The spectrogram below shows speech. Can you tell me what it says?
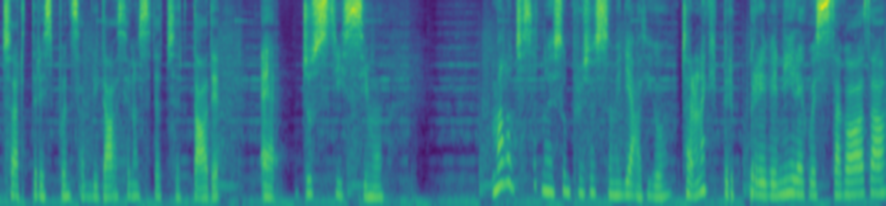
certe responsabilità siano state accettate è giustissimo ma non c'è stato nessun processo mediatico cioè non è che per prevenire questa cosa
